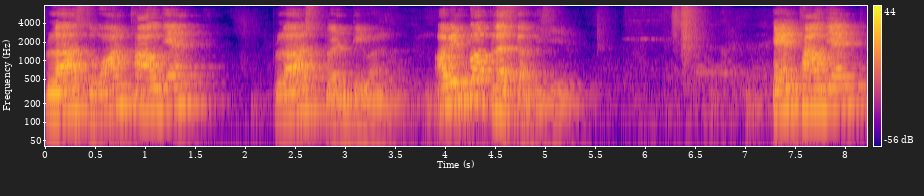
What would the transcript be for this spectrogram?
plus one thousand plus twenty one. अब इनको आप प्लस कर दीजिए। टेन थाउज़ेंड,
